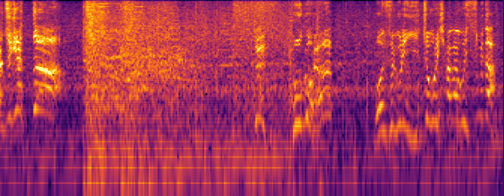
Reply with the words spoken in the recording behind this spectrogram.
쳐주겠다! 보고! 원술군이 이쪽으로 향하고 있습니다!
